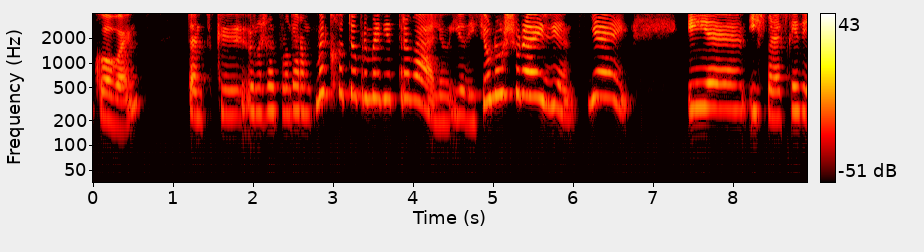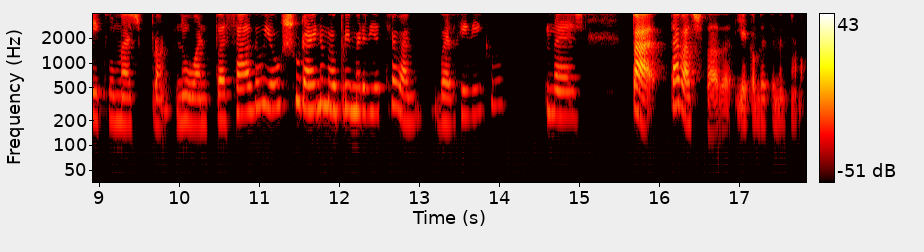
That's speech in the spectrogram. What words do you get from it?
correu bem. Tanto que os meus pais perguntaram-me como é que correu o teu primeiro dia de trabalho? E eu disse, eu não chorei, gente, yay! E uh, isto parece ridículo, mas pronto, no ano passado eu chorei no meu primeiro dia de trabalho. É de ridículo, mas pá, estava assustada e é completamente normal.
